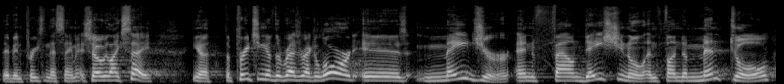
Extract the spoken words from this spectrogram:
they've been preaching that same. So, like say, you know, the preaching of the resurrected Lord is major and foundational and fundamental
